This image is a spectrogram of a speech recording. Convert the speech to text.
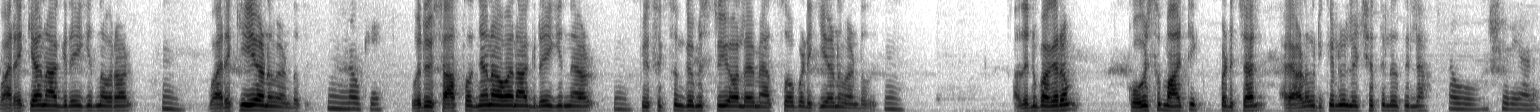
വരയ്ക്കാൻ ആഗ്രഹിക്കുന്ന ഒരാൾ വരയ്ക്കുകയാണ് വേണ്ടത്. ഒരു ശാസ്ത്രജ്ഞനാവാൻ ആഗ്രഹിക്കുന്നയാൾ. ഫിസിക്സും കെമിസ്ട്രിയോ അല്ലെ മാത്സോ പഠിക്കുകയാണ് വേണ്ടത്. അതിനു പകരം കോഴ്സ് മാറ്റി പഠിച്ചാൽ അയാൾ ഒരിക്കലും ലക്ഷ്യത്തിലെത്തില്ല. ഓ ശരിയാണ്.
